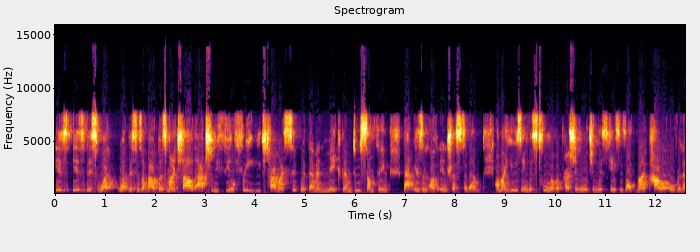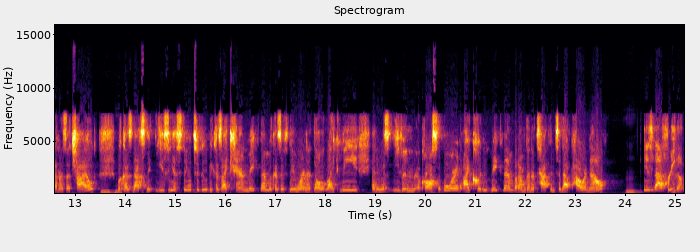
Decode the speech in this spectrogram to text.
is is this what what this is about? Does my child actually feel free each time i sit with them and make them do something that isn't of interest to them? Am i using this tool of oppression which in this case is like my power over them as a child? Mm-hmm. because that's the easiest thing to do because i can make them because if they were an adult like me and it was even across the board i couldn't make them but i'm going to tap into that power now Mm. Is that freedom?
